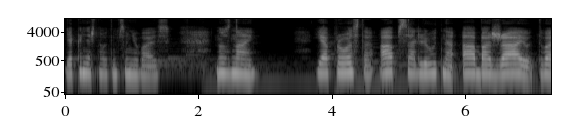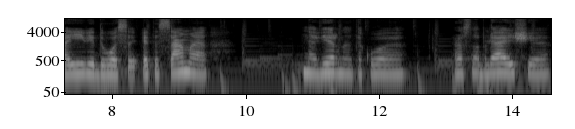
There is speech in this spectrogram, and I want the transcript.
я, конечно, в этом сомневаюсь. Но знай, я просто абсолютно обожаю твои видосы. Это самое, наверное, такое расслабляющее,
